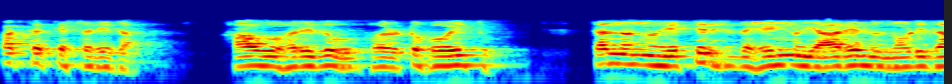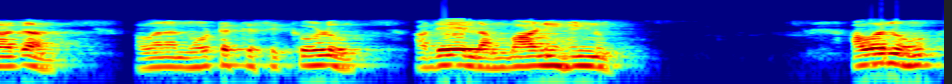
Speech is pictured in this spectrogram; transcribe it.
ಪಕ್ಕಕ್ಕೆ ಸರಿದ. ಹಾವು ಹರಿದು ಹೊರಟು ಹೋಯಿತು. ತನ್ನನ್ನು ಎಚ್ಚರಿಸಿದ ಹೆಣ್ಣು ಯಾರೆಂದು ನೋಡಿದಾಗ ಅವನ ನೋಟಕ್ಕೆ ಸಿಕ್ಕವಳು, ಅದೇ ಲಂಬಾಣಿ ಹೆಣ್ಣು. ಅವನು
